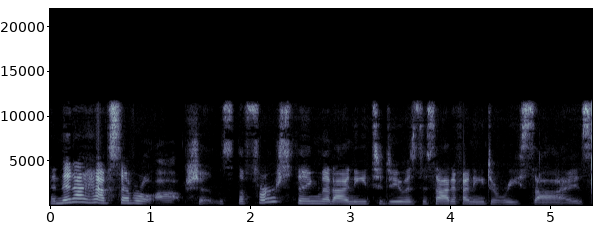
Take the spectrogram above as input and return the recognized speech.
And then I have several options. The first thing that I need to do is decide if I need to resize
